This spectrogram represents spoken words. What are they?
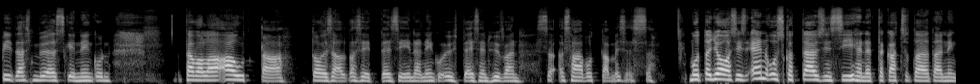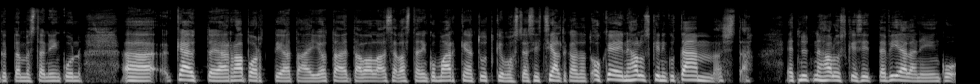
pitäisi myöskin niin kuin, tavallaan auttaa toisaalta sitten siinä niin kuin yhteisen hyvän saavuttamisessa. Mutta joo, siis en usko täysin siihen, että katsotaan jotain niin kuin tämmöistä niin kuin, ä, käyttäjäraporttia tai jotain tavallaan sellaista niin kuin markkinatutkimusta ja sitten sieltä katsotaan, että okei, ne halusikin niin kuin tämmöistä. Että nyt ne halusikin sitten vielä niin kuin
